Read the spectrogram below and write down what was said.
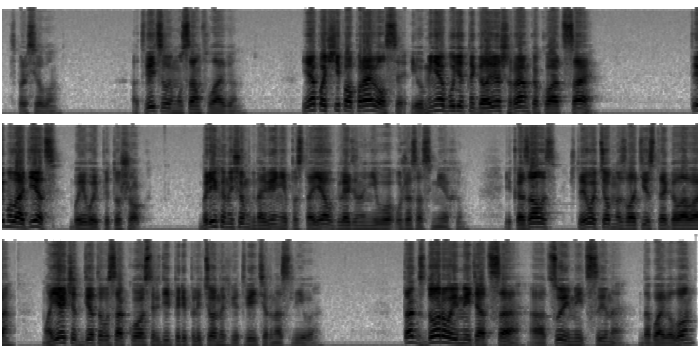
– спросил он. Ответил ему сам Флавиан. «Я почти поправился, и у меня будет на голове шрам, как у отца. «Ты молодец, боевой петушок!» Брихан еще мгновение постоял, глядя на него уже со смехом, и казалось, что его темно-золотистая голова маячит где-то высоко среди переплетенных ветвей тернослива. «Так здорово иметь отца, а отцу иметь сына», – добавил он,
